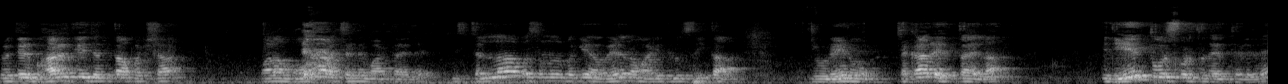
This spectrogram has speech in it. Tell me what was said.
ಇವತ್ತಿನ ಭಾರತೀಯ ಜನತಾ ಪಕ್ಷ ಬಹಳ ಮೌನ ಆಚರಣೆ ಮಾಡ್ತಾ ಇದೆ. ಇಷ್ಟೆಲ್ಲ ಬಸವಣ್ಣನ ಬಗ್ಗೆ ಅವೇಳನ ಮಾಡಿದ್ರು ಸಹಿತ ಇವರೇನು ಚಕಾರ ಎತ್ತಾ ಇಲ್ಲ. ಇದೇನು ತೋರಿಸ್ಕೊಡ್ತದೆ ಅಂತ ಹೇಳಿದ್ರೆ,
